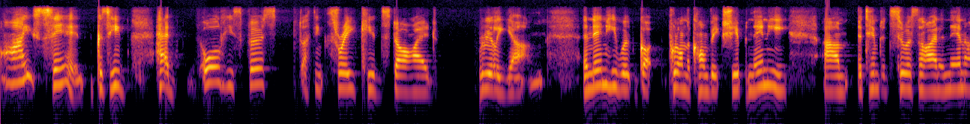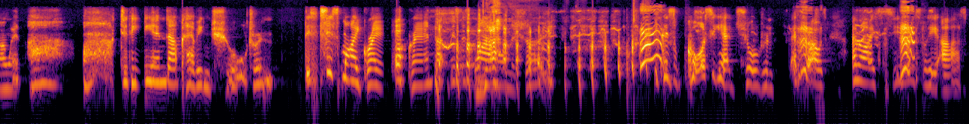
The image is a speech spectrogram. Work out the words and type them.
I said because he had all his first I think three kids died really young, and then he got put on the convict ship, and then he um, attempted suicide, and then I went, oh, oh, did he end up having children? This is my great grandfather. This is why I'm on the show. because of course he had children. That's what I was, and I seriously asked,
